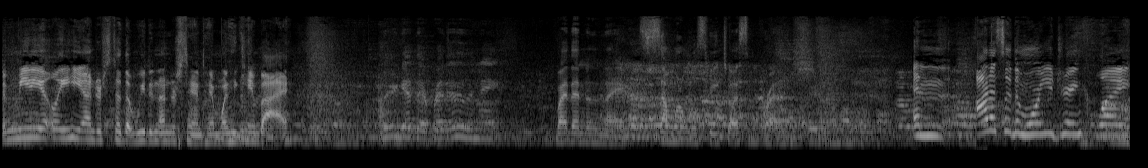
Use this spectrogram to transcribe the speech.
Immediately he understood that we didn't understand him when he came by. We're gonna get there by the end of the night. By the end of the night, someone will speak to us in French. And honestly, the more you drink, like,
